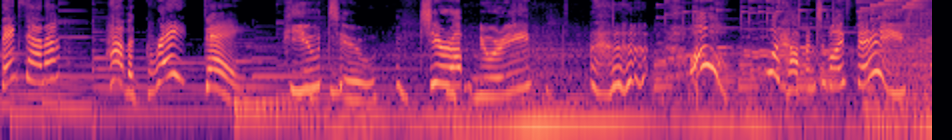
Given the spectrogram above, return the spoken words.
Thanks, Hannah. Have a great day. You too. Cheer up, Nuri. oh, what happened to my face?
